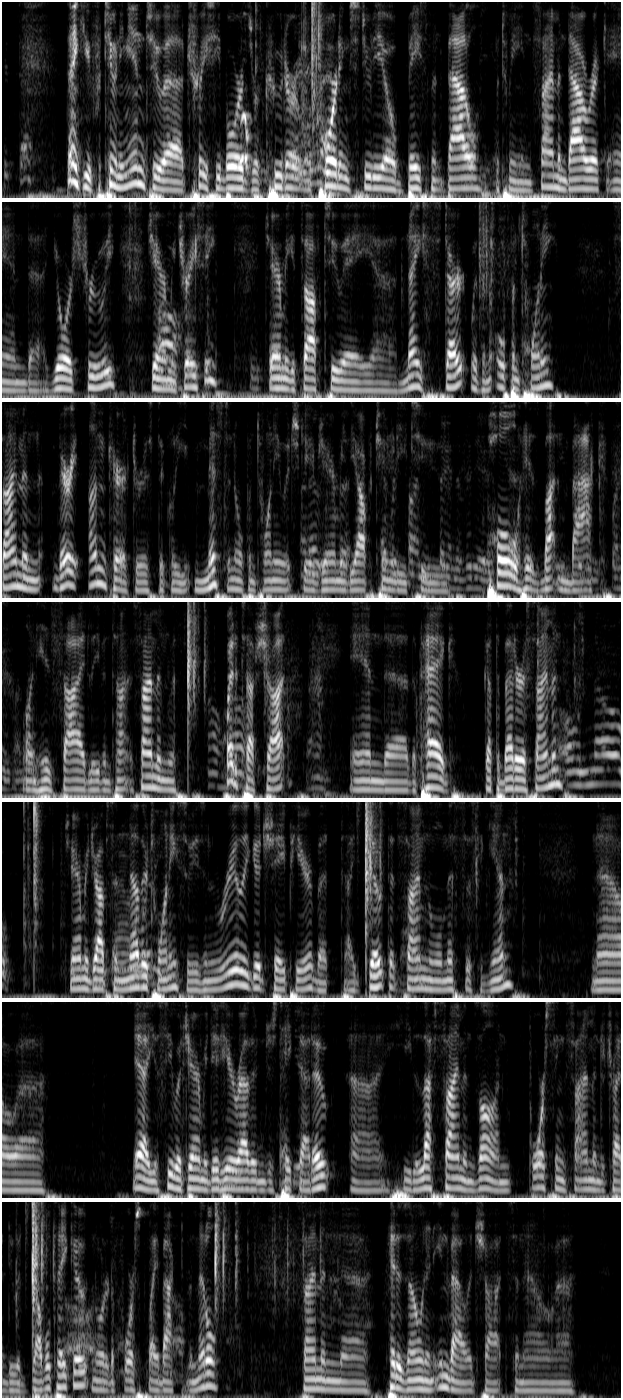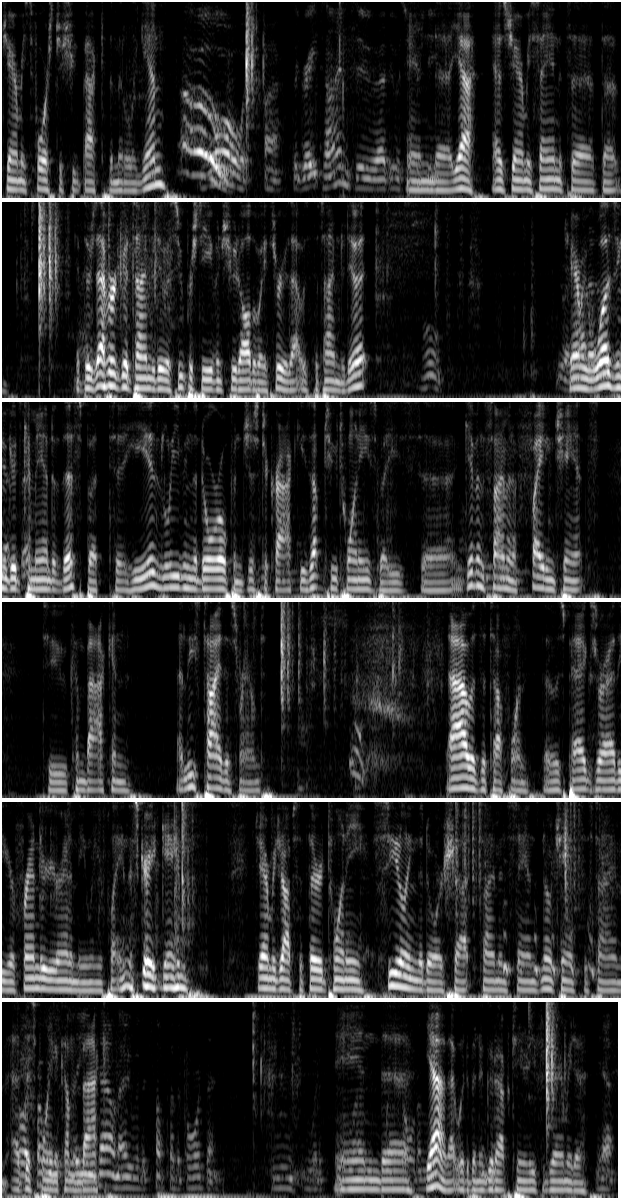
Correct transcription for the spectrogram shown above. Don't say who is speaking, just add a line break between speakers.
Good stuff.
Thank you for tuning in to uh, Tracey Board's Recruiter recording studio basement battle between Simon Dowrick and uh, yours truly, Jeremy
Oh. Tracey.
Jeremy gets off to a uh, nice start with an open 20. Simon very uncharacteristically missed an open 20, which gave Jeremy the opportunity to pull his button back on his side, leaving. Simon with
Oh,
quite a tough shot, and uh, the peg got the better of Simon.
Oh no.
Jeremy drops another
already.
20, so he's in really good shape here, but I doubt that Simon will miss this again. Now, uh, yeah, you'll see what Jeremy did here rather than just take that out. Uh, he left Simon's on, forcing Simon to try to do a double takeout in order to force play back to the middle. Simon uh, hit his own an invalid shot, so now uh, Jeremy's forced to shoot back to the middle again.
Oh, it's fast.
It's a great time to uh, do a super
And
Steve.
uh, yeah, as Jeremy's saying, it's a the if there's ever a good time to do a super Steve and shoot all the way through, that was the time to do it.
You are
Jeremy
not
was in good
sir.
command of this, but uh, he is leaving the door open just a crack. He's up two twenties, but he's uh, given Simon a fighting chance to come back and at least tie this round. That was a tough one. Those pegs are either your friend or your enemy when you're playing this great game. Jeremy drops the third 20, sealing the door shut. Simon stands no chance this time at
I
this point of coming back.
down over the top of the board then.
Mm.
You would've seen my-
And uh, yeah, that would have been a good opportunity for Jeremy to
Yeah.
